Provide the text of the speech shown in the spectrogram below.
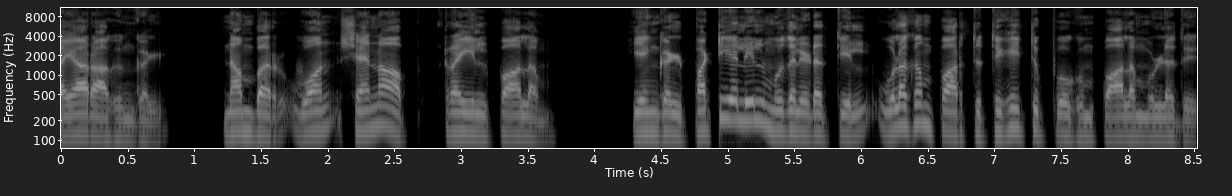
தயாராகுங்கள். நம்பர் ஒன் ஷெனாப் ரயில் பாலம். எங்கள் பட்டியலில் முதலிடத்தில் உலகம் பார்த்து திகைத்துப் போகும் பாலம் உள்ளது.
